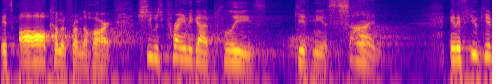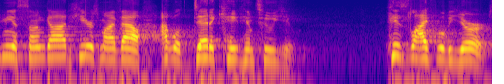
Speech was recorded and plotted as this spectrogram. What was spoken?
It's all coming from the heart. She was praying to God, please give me a son. And if you give me a son, God, here's my vow I will dedicate him to you. His life will be yours.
